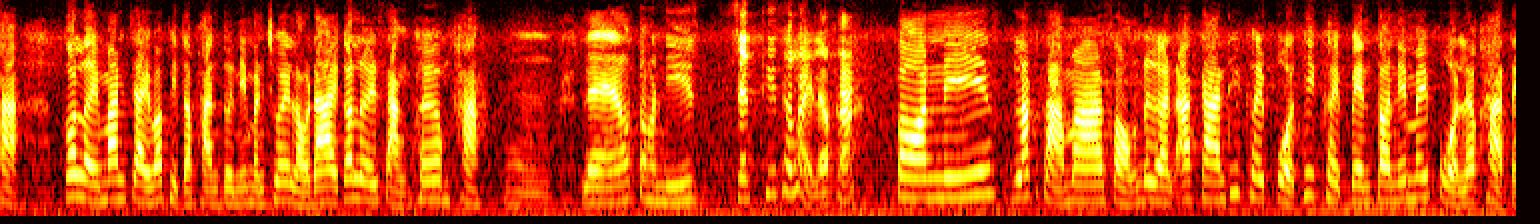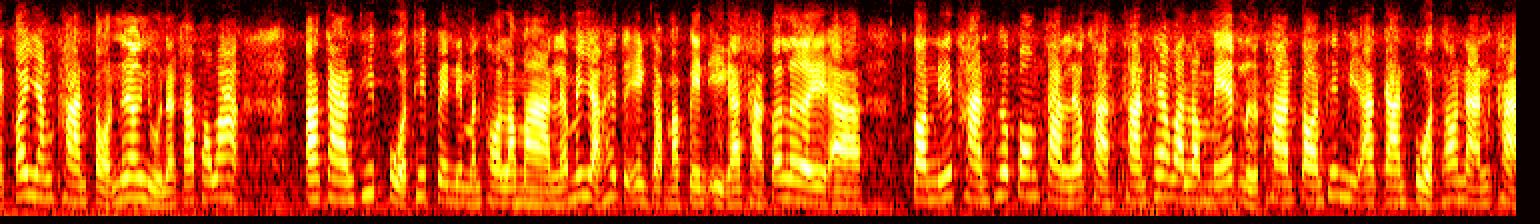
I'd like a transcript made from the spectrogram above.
ค่ะ ก็เลยมั่นใจว่าผลิตภัณฑ์ตัวนี้มันช่วยเราได้ก็เลยสั่งเพิ่มค่ะ อืมแล้วตอนนี้เซตที่เท่าไหร่แล้วคะ ตอนนี้รักษามา 2 เดือน อาการที่เคยปวดที่เคยเป็นตอนนี้ไม่ปวดแล้วค่ะ แต่ก็ยังทานต่อเนื่องอยู่นะคะ เพราะว่าอาการที่ปวดที่เป็นเนี่ยมันทรมาน และไม่อยากให้ตัวเองกลับมาเป็นอีกอะค่ะ ก็เลยอตอนนี้ทานเพื่อป้องกันแล้วค่ะ ทานแค่วันละเม็ดหรือทานตอนที่มีอาการปวดเท่านั้นค่ะ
